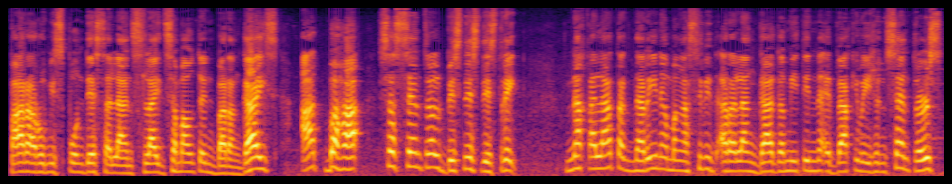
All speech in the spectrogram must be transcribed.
para rumisponde sa landslide sa mountain barangays at baha sa Central Business District. Nakalatag na rin ang mga silid-aralang gagamitin na evacuation centers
